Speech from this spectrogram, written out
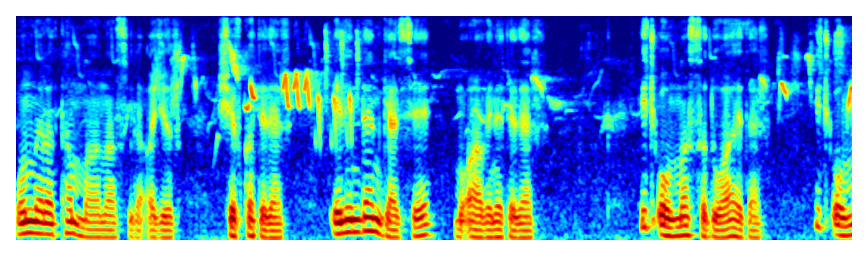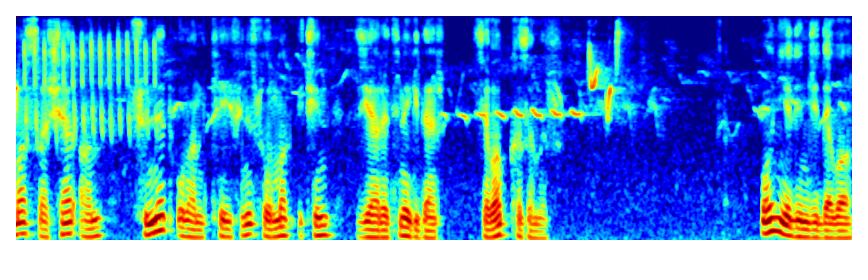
onlara tam manasıyla acır, şefkat eder. Elinden gelse muavenet eder. Hiç olmazsa dua eder. Hiç olmazsa şer'an sünnet olan keyfini sormak için ziyaretine gider. Sevap kazanır. 17. Deva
